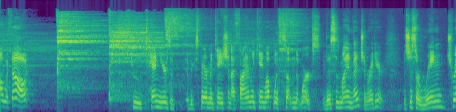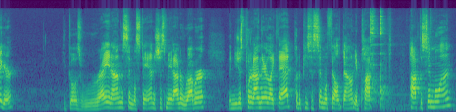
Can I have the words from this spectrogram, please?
Now without, through 10 years of, of, experimentation, I finally came up with something that works. This is my invention right here. It's just a ring trigger. It goes right on the cymbal stand. It's just made out of rubber. Then you just put it on there like that, put a piece of cymbal felt down, you pop, pop the cymbal on,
